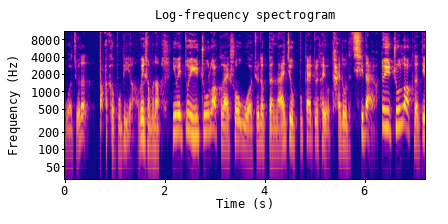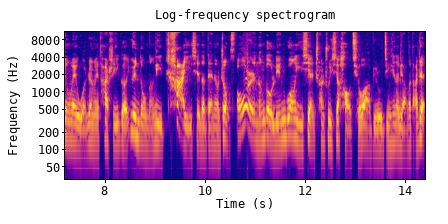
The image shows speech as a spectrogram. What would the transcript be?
我觉得。大可不必啊，为什么呢？因为对于 Drew Lock 来说，我觉得本来就不该对他有太多的期待啊。对于 Drew Lock 的定位，我认为他是一个运动能力差一些的 Daniel Jones，偶尔能够灵光一现传出一些好球啊，比如今天的两个达阵，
